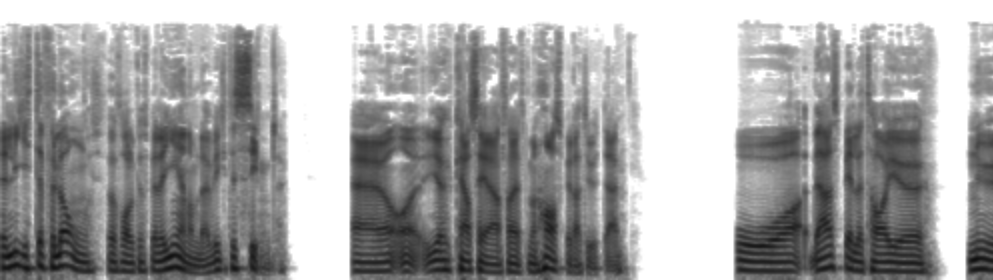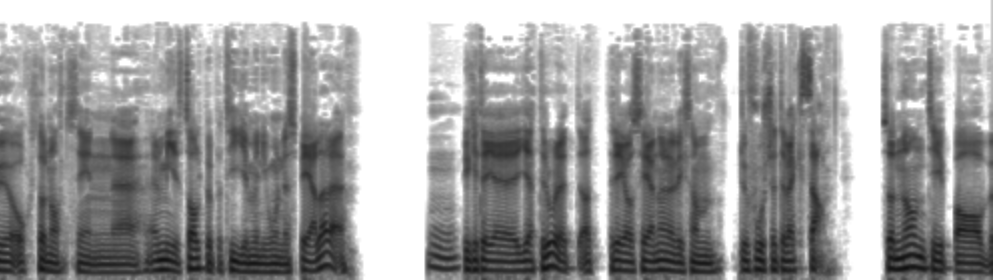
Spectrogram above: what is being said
Det är lite för långt för folk att spela igenom det, vilket är synd. Eh, och jag kan säga i alla fall efter man har spelat ut det. Och det här spelet har ju nu också nått sin, eh, en milstolpe på 10 miljoner spelare. Mm. Vilket är jätteroligt att tre år senare liksom, du fortsätter växa. Så någon typ av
